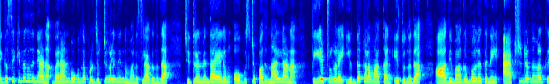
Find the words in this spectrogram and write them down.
വികസിക്കുന്നത് തന്നെയാണ് വരാൻ പോകുന്ന പ്രൊജക്ടുകളിൽ നിന്നും മനസ്സിലാകുന്നത്. ചിത്രം എന്തായാലും ഓഗസ്റ്റ് പതിനാലിനാണ് തിയേറ്ററുകളെ യുദ്ധക്കളമാക്കാൻ എത്തുന്നത്. ആദ്യ ഭാഗം പോലെ തന്നെ ആക്ഷൻ രംഗങ്ങൾക്ക്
